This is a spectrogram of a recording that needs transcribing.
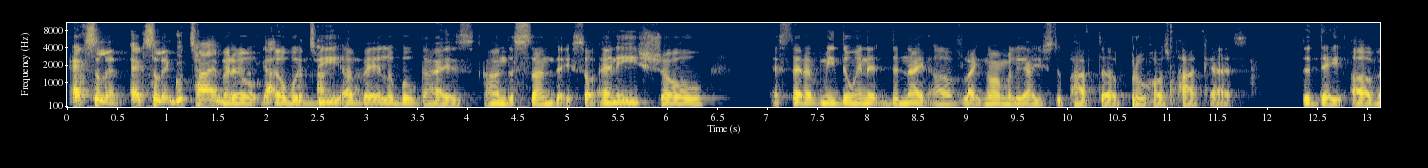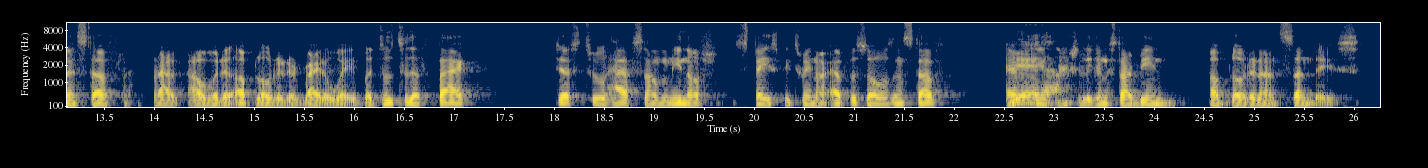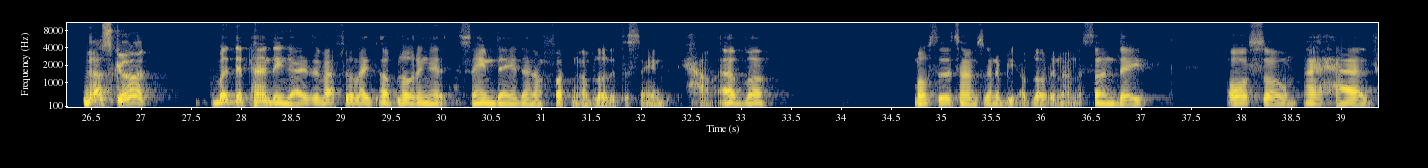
Excellent, excellent. Good time. but it, it would be available guys on the sunday so any show instead of me doing it the night of like normally i used to pop the brujos podcast the day of and stuff i, I would have uploaded it right away but due to the fact just to have some you know space between our episodes and stuff everything's Yeah. actually going to start being uploaded on sundays That's good. but depending, guys, if I feel like uploading it same day, then I'll fucking upload it the same day. However, most of the time it's gonna be uploaded on a Sunday. Also, I have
